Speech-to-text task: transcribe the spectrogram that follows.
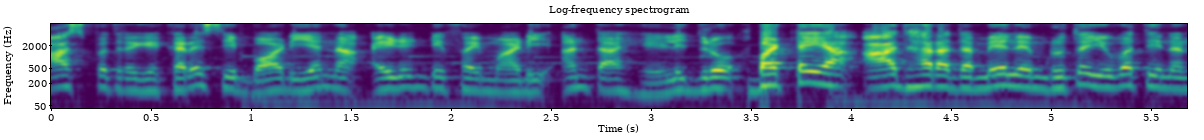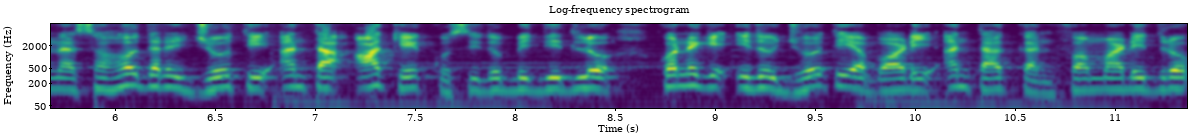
ಆಸ್ಪತ್ರೆಗೆ ಕರೆಸಿ ಬಾಡಿಯನ್ನ ಐಡೆಂಟಿಫೈ ಮಾಡಿ ಅಂತ ಹೇಳಿದ್ರು. ಬಟ್ಟೆಯ ಆಧಾರದ ಮೇಲೆ ಮೃತ ಯುವತಿ ನನ್ನ ಸಹೋದರಿ ಜ್ಯೋತಿ ಅಂತ ಆಕೆ ಕುಸಿದು ಬಿದ್ದಿದ್ಲು. ಕೊನೆಗೆ ಇದು ಜ್ಯೋತಿಯ ಬಾಡಿ ಅಂತ ಕನ್ಫರ್ಮ್ ಮಾಡಿದ್ರು.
